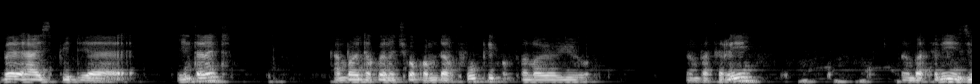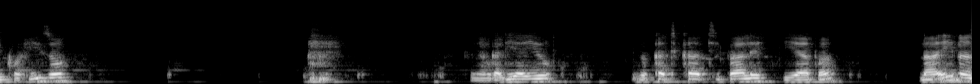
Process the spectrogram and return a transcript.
very high speed ya internet. Ambayo itakuwa inachukua kwa muda mfupi. Kwa mfano hiyo hiyo. Number 3 number 3 ziko hizo, ukiangalia hiyo iko katikati pale, hii hapa na hii na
